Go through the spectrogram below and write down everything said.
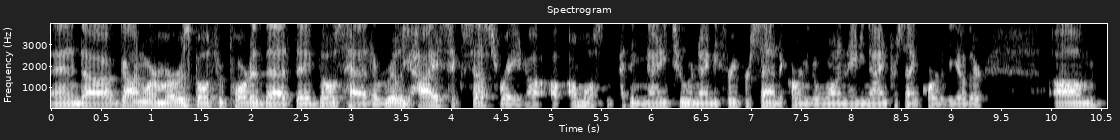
And uh, Gongwer MIRS both reported that they, those had a really high success rate, uh, uh almost, I think, 92 or 93%, according to one, 89% according to the other. Um,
